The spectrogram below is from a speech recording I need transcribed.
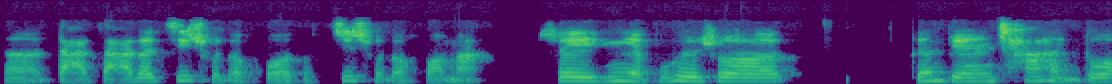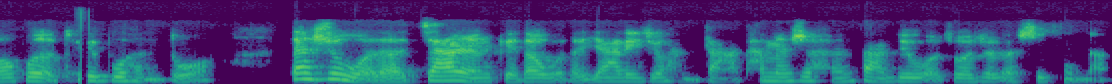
呃打杂的基础的活，基础的活嘛，所以你也不会说跟别人差很多或者退步很多。但是我的家人给到我的压力就很大，他们是很反对我做这个事情的，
